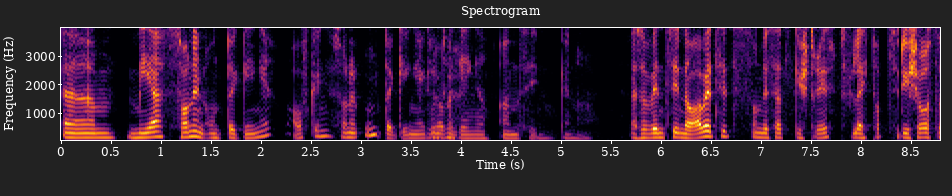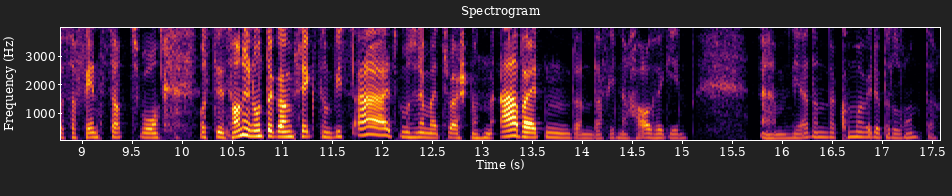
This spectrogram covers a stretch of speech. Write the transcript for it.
ähm, mehr Sonnenuntergänge, Aufgänge, Sonnenuntergänge, glaube ich. Untergänge. ansehen, genau. Also wenn ihr in der Arbeit sitzt und ihr seid gestresst, vielleicht habt ihr die Chance, dass ihr ein Fenster habt, wo wo ihr den Sonnenuntergang seht und wisst, ah, jetzt muss ich noch mal zwei Stunden arbeiten, dann darf ich nach Hause gehen. Ähm, ja, dann da kommen wir wieder ein bisschen runter.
